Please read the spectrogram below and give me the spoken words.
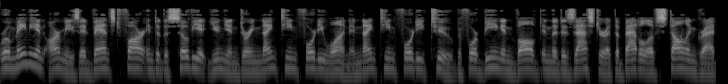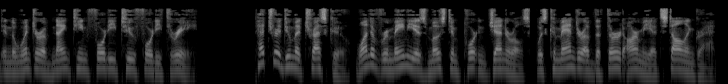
Romanian armies advanced far into the Soviet Union during 1941 and 1942 before being involved in the disaster at the Battle of Stalingrad in the winter of 1942–43. Petre Dumitrescu, one of Romania's most important generals, was commander of the Third Army at Stalingrad.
